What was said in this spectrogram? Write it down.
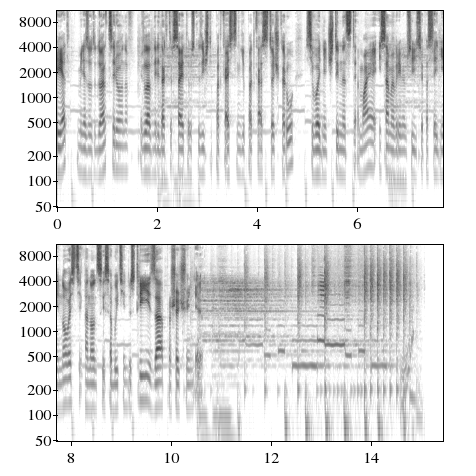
Привет, меня зовут Эдуард Царионов, я главный редактор сайта русскоязычного подкастинга подкаст.ру. Сегодня 14 мая, и самое время обсудить все последние новости, анонсы и события индустрии за прошедшую неделю.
